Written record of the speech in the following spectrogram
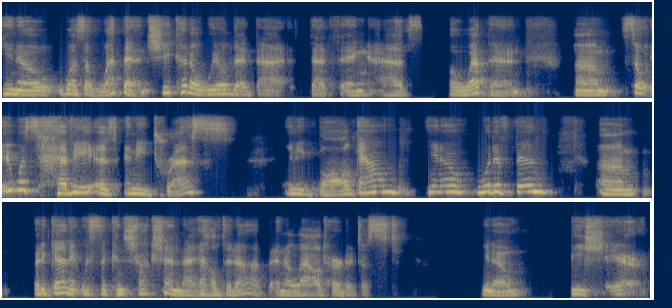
you know, was a weapon. She could have wielded that that thing as a weapon. Um, so it was heavy as any dress, any ball gown, you know, would have been. Um, but again, it was the construction that held it up and allowed her to just, you know, be Cher.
